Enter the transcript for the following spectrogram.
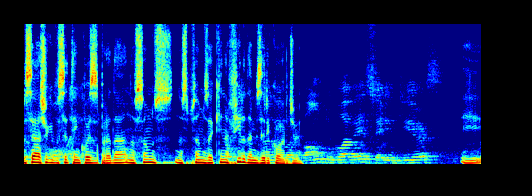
Você acha que você tem coisas para dar? Nós somos, nós estamos aqui na fila da misericórdia. E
